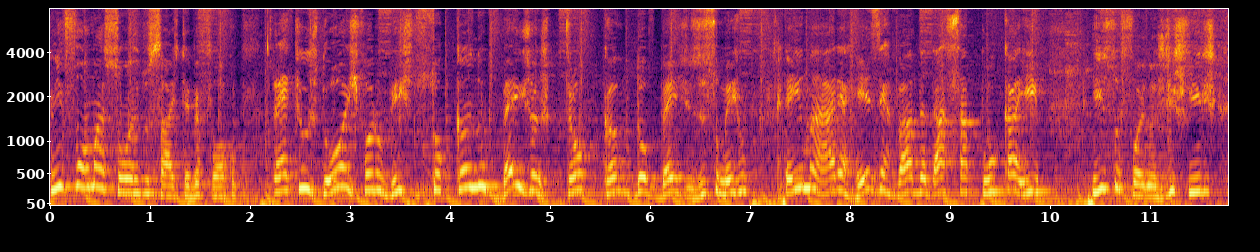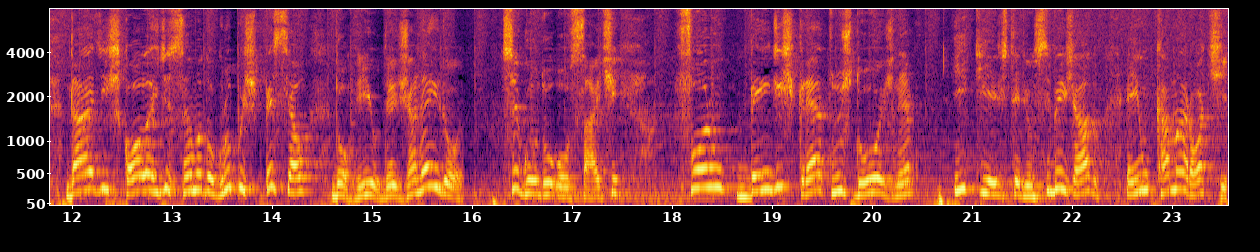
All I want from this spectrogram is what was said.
Informações do site TV Foco é que os dois foram vistos trocando beijos, trocando beijos, isso mesmo, em uma área reservada da Sapucaí. Isso foi nos desfiles das escolas de samba do Grupo Especial do Rio de Janeiro. Segundo o site, foram bem discretos os dois, né? E que eles teriam se beijado em um camarote.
